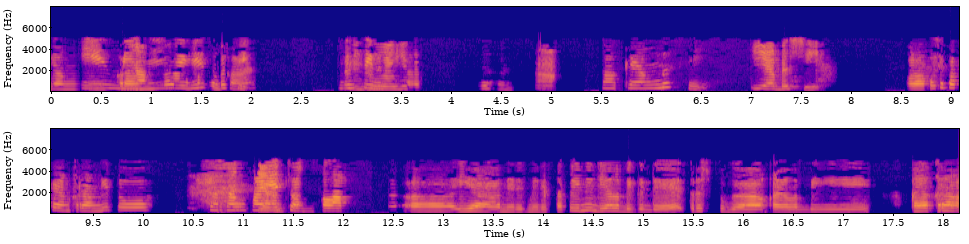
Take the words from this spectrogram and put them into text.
Yang Iya, kerang kayak gitu besi. kan. Besi, besi. gitu. Iya kan? pakai yang besi. Iya besi. Kalau aku sih pakai yang kerang gitu. Sekarang kayak Yang- coklat. Eh iya mirip-mirip tapi ini dia lebih gede terus juga kayak lebih kayak kerang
